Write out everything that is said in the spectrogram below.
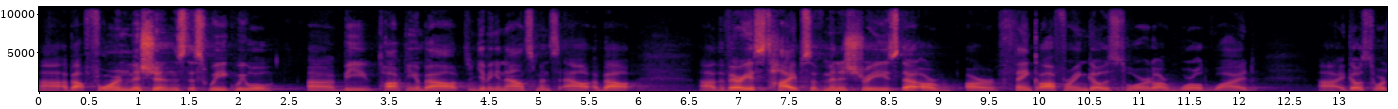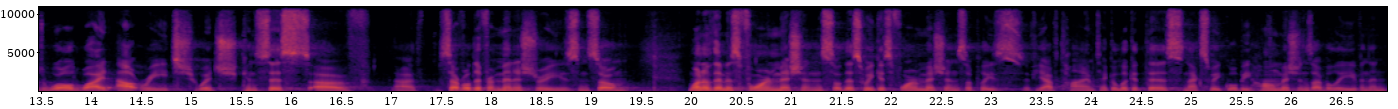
uh, about foreign missions. This week, we will uh, be talking about and giving announcements out about uh, the various types of ministries that our, our thank offering goes toward, our worldwide uh, it goes towards worldwide outreach, which consists of uh, several different ministries. And so one of them is foreign missions. So this week is foreign missions. So please, if you have time, take a look at this. Next week will be home missions, I believe. And then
